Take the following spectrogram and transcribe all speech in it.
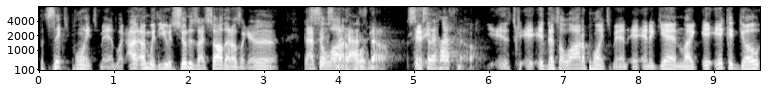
but six points, man. Like I, am with you. As soon as I saw that, I was like, that's a lot of points now. Six and a half now. It's, it, it, that's a lot of points, man. And, and again, like it, it could go.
